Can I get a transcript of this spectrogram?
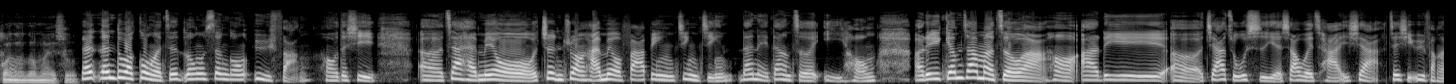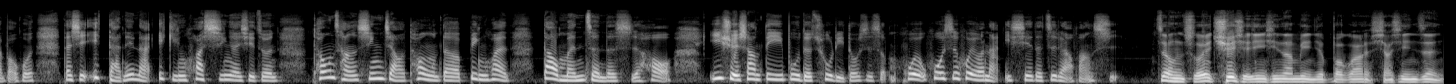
冠状动脉术。咱咱都要讲啊，这拢算讲预防，好的是呃，在还没有症状、还没有发病进前，咱会当做预防。啊，你检查嘛做啊，吼啊，你呃家族史也稍微查一下，这是预防的部分。但是，一旦你呐已经发生的时阵，通常心绞痛的病患到门诊的时候，医学上第一步的处理都是什么？或或是会有哪一些的治疗方式？这种所谓缺血性心脏病，就包括狭心症、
